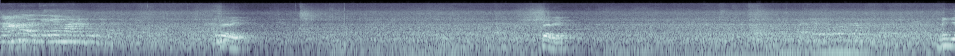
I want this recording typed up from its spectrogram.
நானும் அது தெரியாம. சரி சரி நீங்க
